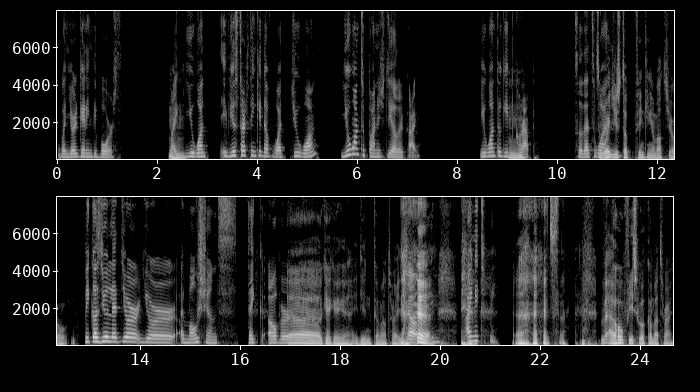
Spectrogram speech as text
when you're getting divorced like Mhm. you want if you start thinking of what you want you want to punish the other guy you want to give Mhm. crap so that's So why you stop thinking about your? because you let your your emotions take over Uh, okay, okay, yeah. It didn't come out right. Oh, okay. i need to be it's, I hope this will come out right.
